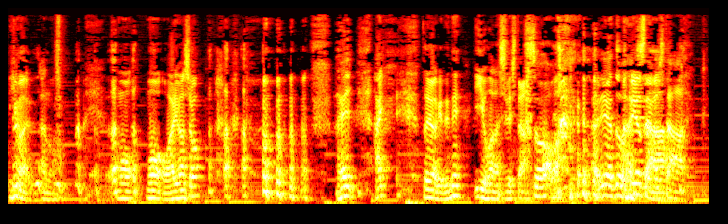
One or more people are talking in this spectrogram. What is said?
今、あの、もう、もう終わりましょう。はい。はい。というわけでね、いいお話でした。そう。ありがとうございましありがとうございまた。した。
